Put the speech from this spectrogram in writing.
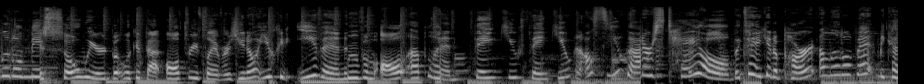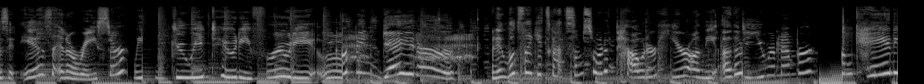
little mini. so weird, but look at that. All three flavors. You know what? You could even move them all up. And thank you, thank you. And I'll see you guys. There's tail. They take it apart a little bit because it is an eraser. We gooey, tooty, fruity, ooh, gator. And it looks like it's got some sort of powder here on the other. Do you remember? Some candy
